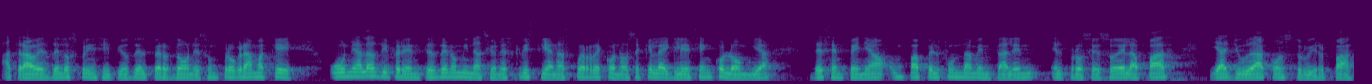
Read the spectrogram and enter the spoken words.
a través de los principios del perdón. Es un programa que une a las diferentes denominaciones cristianas, pues reconoce que la Iglesia en Colombia desempeña un papel fundamental en el proceso de la paz y ayuda a construir paz.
